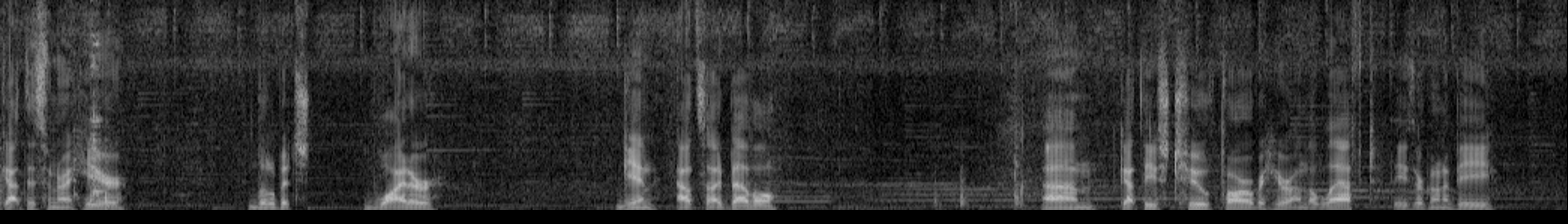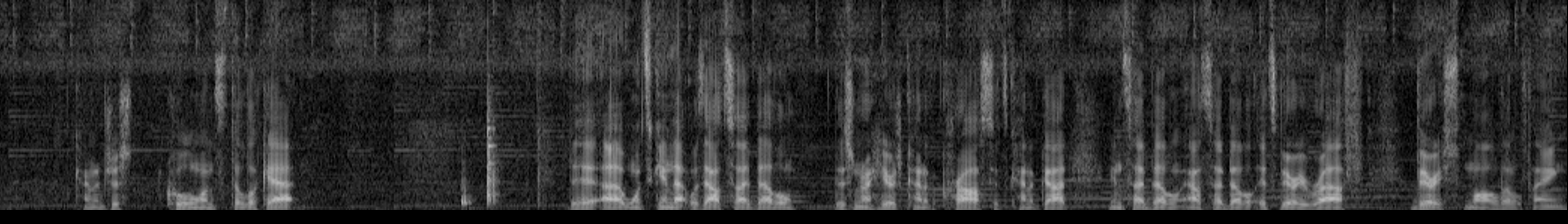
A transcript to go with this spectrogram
Got this one right here, a little bit wider. Again, outside bevel. Um, got these two far over here on the left. These are gonna be kind of just cool ones to look at. The, uh, once again, that was outside bevel. This one right here is kind of a cross. It's kind of got inside bevel and outside bevel. It's very rough, very small little thing.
